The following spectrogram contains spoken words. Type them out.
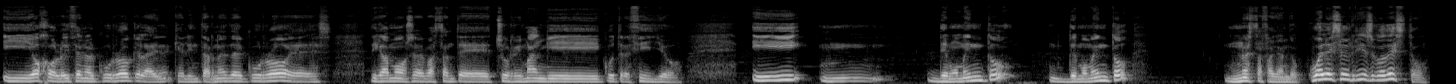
Y ojo, lo hice en el curro, que, el internet del curro es, digamos, es bastante churrimangui cutrecillo. Y mm, de momento, de momento, no está fallando. ¿Cuál es el riesgo de esto?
